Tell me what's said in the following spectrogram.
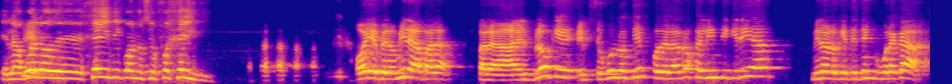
el abuelo de Heidi cuando se fue Heidi. Oye, pero mira, para, para el bloque, el segundo tiempo de la roja linda y querida, mira lo que te tengo por acá.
